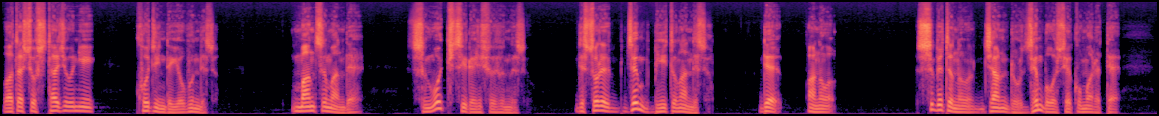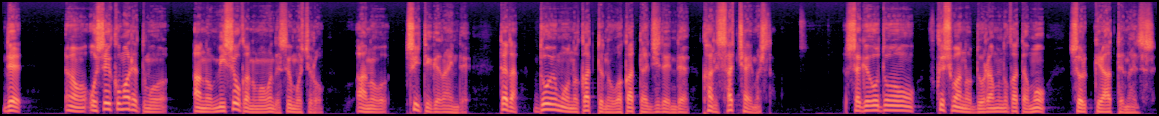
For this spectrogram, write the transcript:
私をスタジオに個人で呼ぶんですよ。マンツーマンですごいきつい練習するんですよ。でそれ全部ビートなんですよ。であの全てのジャンルを全部教え込まれてであの教え込まれてもあの未消化のままですよもちろんあのついていけないんでただどういうものかっていうのを分かった時点で彼去っちゃいました。先ほどの福島のドラムの方もそれっきり合ってないです。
